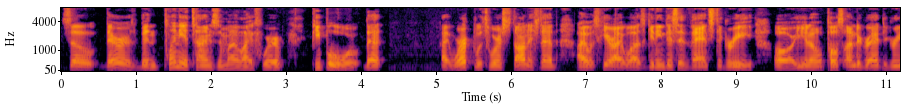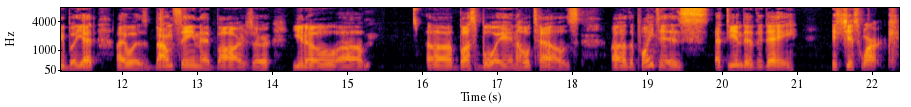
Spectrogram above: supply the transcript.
So there has been plenty of times in my life where people that I worked with were astonished that I was here. I was getting this advanced degree or you know post undergrad degree, but yet I was bouncing at bars or you know um, uh, busboy in hotels. Uh, the point is, at the end of the day, it's just work.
